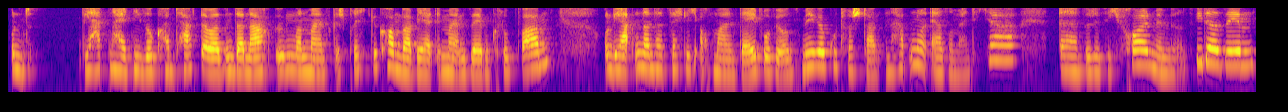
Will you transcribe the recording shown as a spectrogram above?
und wir hatten halt nie so Kontakt, aber sind danach irgendwann mal ins Gespräch gekommen, weil wir halt immer im selben Club waren. Und wir hatten dann tatsächlich auch mal ein Date, wo wir uns mega gut verstanden hatten. Und er so meinte, ja, er würde sich freuen, wenn wir uns wiedersehen.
